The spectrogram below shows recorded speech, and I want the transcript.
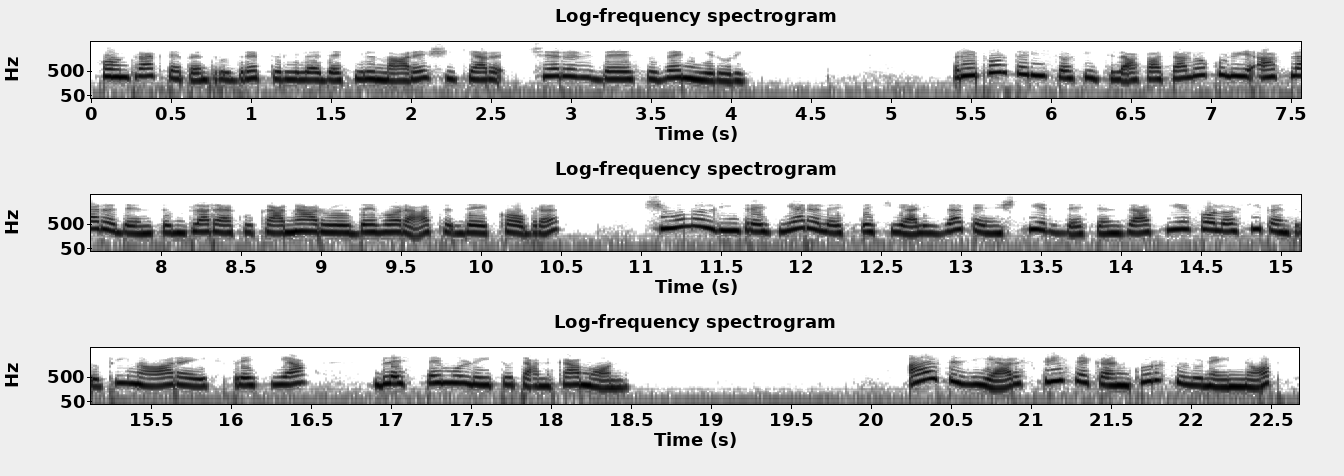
contracte pentru drepturile de filmare și chiar cereri de suveniruri. Reporterii sosiți la fața locului aflară de întâmplarea cu canarul devorat de cobră și unul dintre ziarele specializate în știri de senzație folosi pentru prima oară expresia blestemul lui Tutankamon. Alt ziar scrise că în cursul unei nopți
